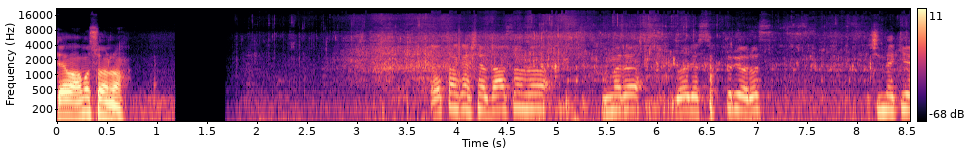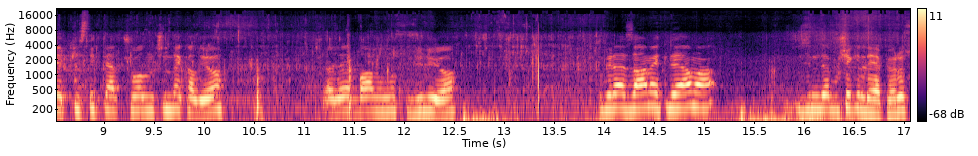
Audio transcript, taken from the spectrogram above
Devamı sonra. Evet arkadaşlar daha sonra bunları böyle sıktırıyoruz. İçindeki pislikler çuvalın içinde kalıyor. Şöyle balmumuz süzülüyor. Bu biraz zahmetli ama bizim de bu şekilde yapıyoruz.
